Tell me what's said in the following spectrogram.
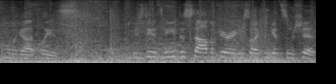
Oh my god, please. These dudes need to stop appearing so I can get some shit.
